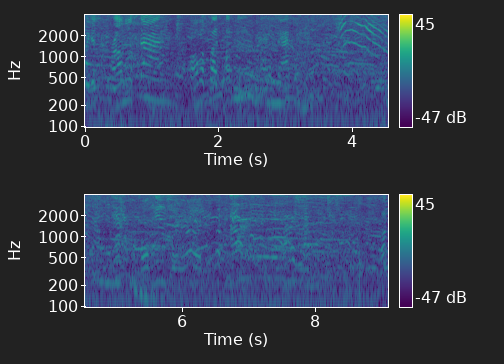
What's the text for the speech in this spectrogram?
We just we're almost done. Almost by Yeah, hold hands to the road. Look, cars. Cars Look,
